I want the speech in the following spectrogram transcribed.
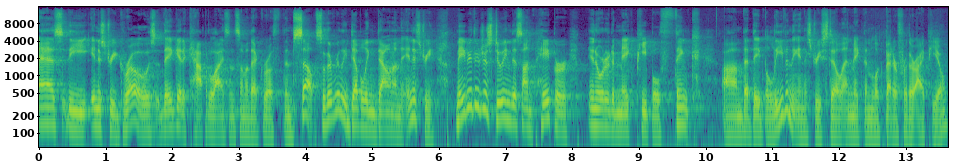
as the industry grows, they get to capitalize on some of that growth themselves. So they're really doubling down on the industry. Maybe they're just doing this on paper in order to make people think um, that they believe in the industry still and make them look better for their IPO.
